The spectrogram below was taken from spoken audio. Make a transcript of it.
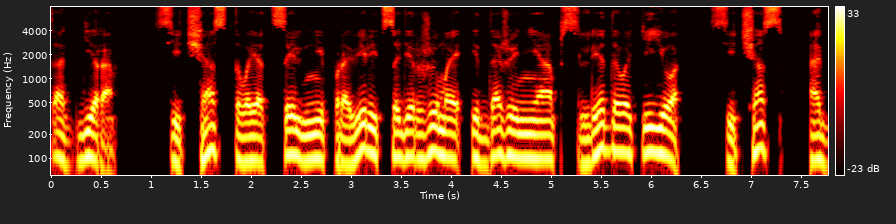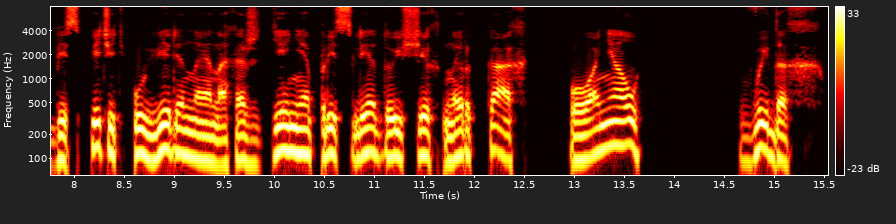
Так, Гера, Сейчас твоя цель не проверить содержимое и даже не обследовать ее. Сейчас обеспечить уверенное нахождение при следующих нырках. Понял? Выдох.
